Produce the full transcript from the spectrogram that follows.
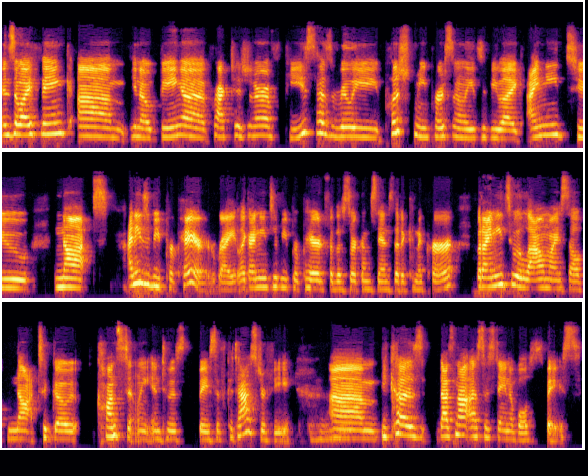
And so I think, um, you know, being a practitioner of peace has really pushed me personally to be like, I need to not I need to be prepared, right? Like I need to be prepared for the circumstance that it can occur, but I need to allow myself not to go constantly into a space of catastrophe mm-hmm. um, because that's not a sustainable space,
